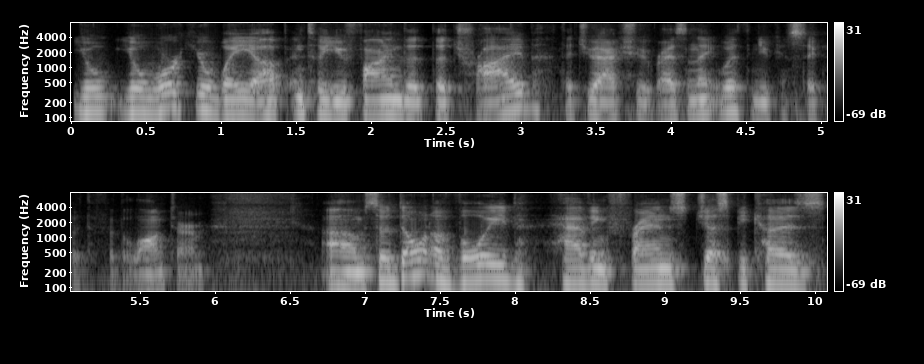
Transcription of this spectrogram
you'll you'll work your way up until you find the the tribe that you actually resonate with and you can stick with it for the long term. Um, so don't avoid having friends just because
